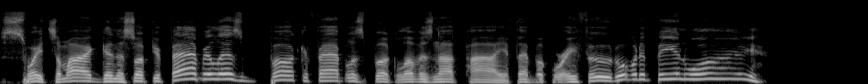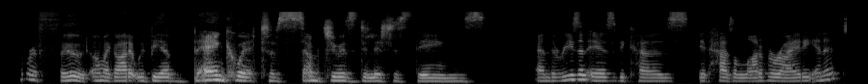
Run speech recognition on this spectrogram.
sweet. So my goodness. So if your fabulous book, your fabulous book, Love is Not Pie, if that book were a food, what would it be and why? It were food. Oh my God, it would be a banquet of sumptuous, delicious things. And the reason is because it has a lot of variety in it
